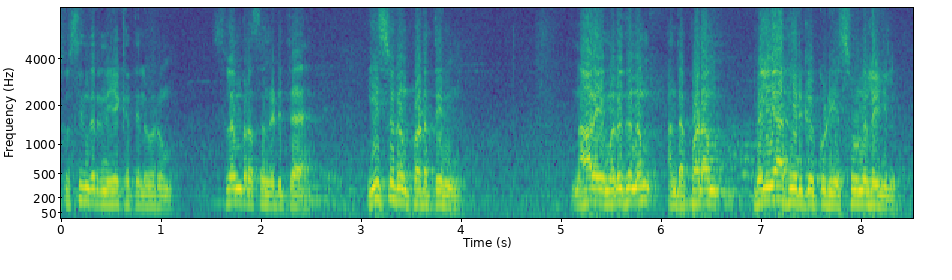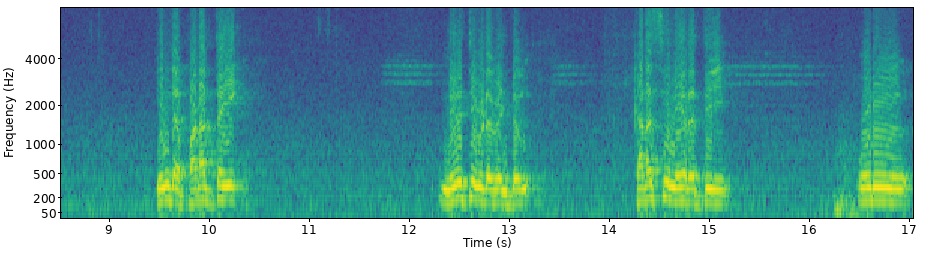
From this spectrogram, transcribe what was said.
சுசீந்திரன் இயக்கத்தில் வரும் சிலம்பரசன் நடித்த ஈஸ்வரன் படத்தின் நாளை மறுதினம் அந்த படம் வெளியாக இருக்கக்கூடிய சூழ்நிலையில் இந்த படத்தை நிறுத்திவிட வேண்டும். கடைசி நேரத்தில் ஒரு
